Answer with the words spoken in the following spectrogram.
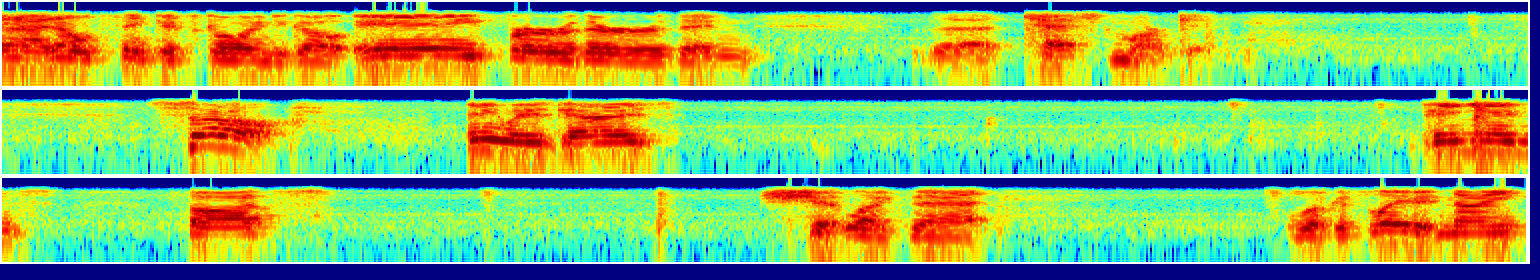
And I don't think it's going to go any further than the test market. So, anyways, guys, opinions, thoughts, shit like that. Look, it's late at night.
